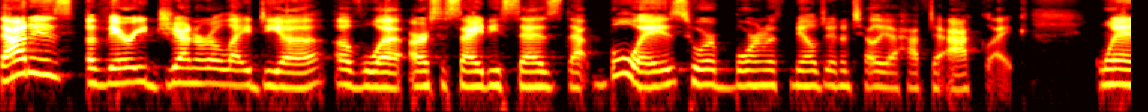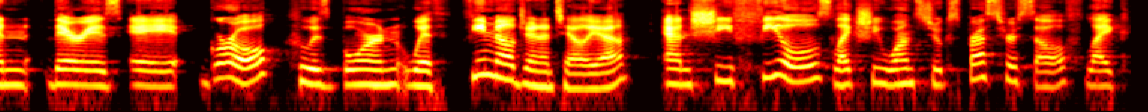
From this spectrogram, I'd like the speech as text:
That is a very general idea of what our society says that boys who are born with male genitalia have to act like when there is a girl who is born with female genitalia and she feels like she wants to express herself like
